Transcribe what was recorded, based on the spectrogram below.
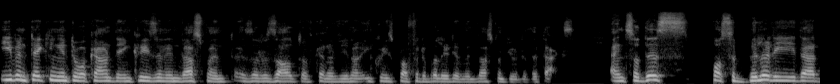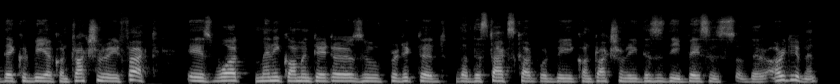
even taking into account the increase in investment as a result of kind of, you know, increased profitability of investment due to the tax. And so, this possibility that there could be a contractionary effect is what many commentators who've predicted that this tax cut would be contractionary. This is the basis of their argument.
